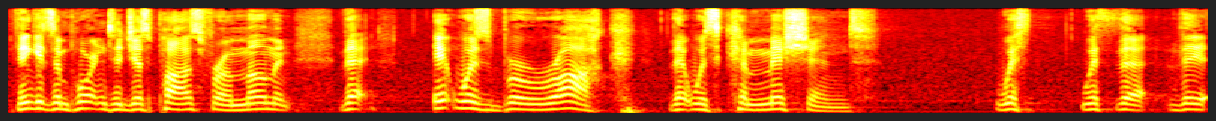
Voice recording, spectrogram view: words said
I think it's important to just pause for a moment that it was Barak that was commissioned with with the, the,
